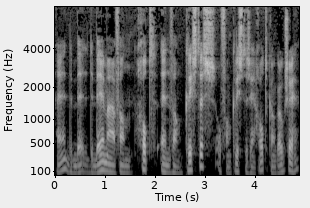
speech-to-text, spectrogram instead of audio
de, de Bema van God en van Christus, of van Christus en God, kan ik ook zeggen.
